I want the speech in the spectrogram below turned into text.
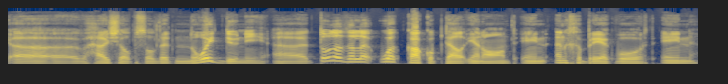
uh huishulp sal dit nooit doen nie. Uh totdat hulle ook kak optel een aand en ingebreek word en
